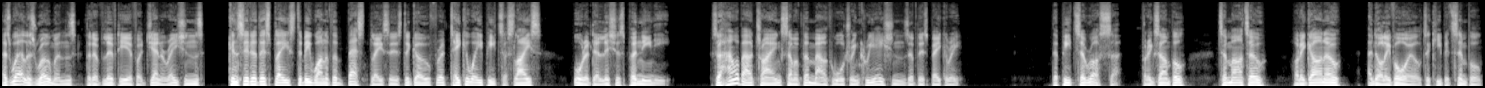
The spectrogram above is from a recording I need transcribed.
as well as Romans that have lived here for generations, consider this place to be one of the best places to go for a takeaway pizza slice or a delicious panini. So, how about trying some of the mouth-watering creations of this bakery? The pizza rossa, for example, tomato, oregano, and olive oil to keep it simple,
